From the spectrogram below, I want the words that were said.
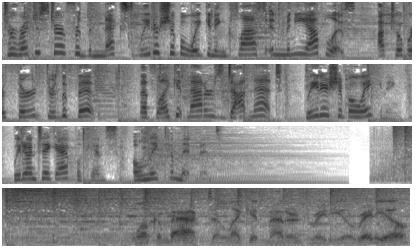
to register for the next Leadership Awakening class in Minneapolis, October 3rd through the 5th. That's likeitmatters.net. Leadership Awakening. We don't take applicants, only commitment. Welcome back to Like It Matters Radio. Radio,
